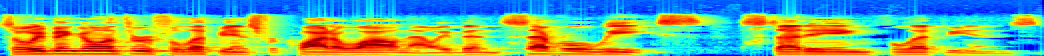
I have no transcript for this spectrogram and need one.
So we've been going through Philippians for quite a while now. We've been several weeks studying Philippians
